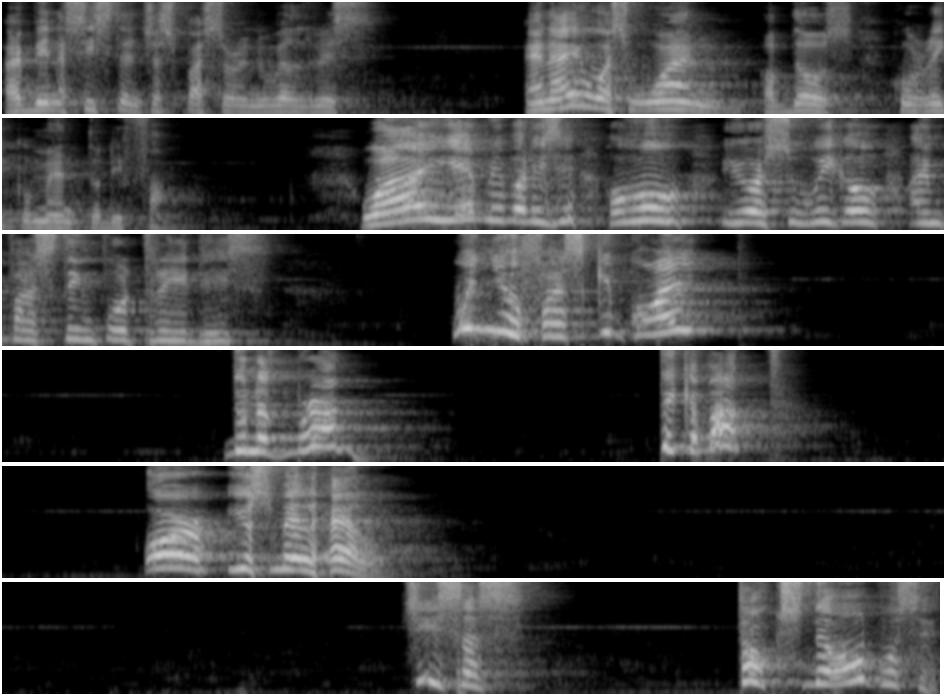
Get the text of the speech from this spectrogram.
I've been assistant church pastor in Wilderness, and I was one of those who recommend to defunct. Why? Everybody say, oh, you are so weak. Oh, I'm fasting for three days. When you fast, keep quiet. Do not brag. Take a bath. Or you smell hell. Jesus talks the opposite.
